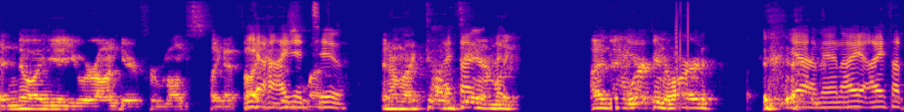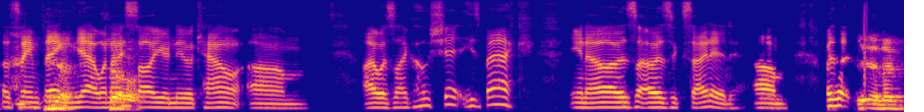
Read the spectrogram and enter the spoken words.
had no idea you were on here for months. Like, I thought yeah, I did left." too. And I'm like, God I thought- damn, I- like, I've been Yeah. working hard. yeah man i i thought the same thing yeah, Yeah, when i saw your new account um i was like oh shit he's back you know i was i was excited um but Yeah, and I've,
